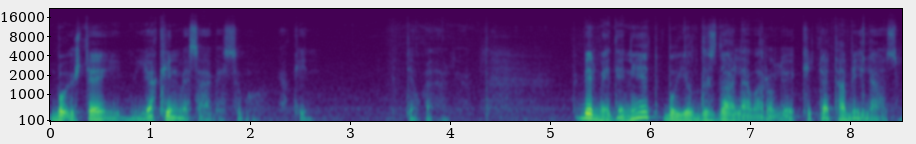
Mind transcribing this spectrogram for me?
Bu işte yakin mesabesi bu. Yakin. Bitti o kadar diyor. Bir medeniyet bu yıldızlarla var oluyor. Kitle tabii lazım.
